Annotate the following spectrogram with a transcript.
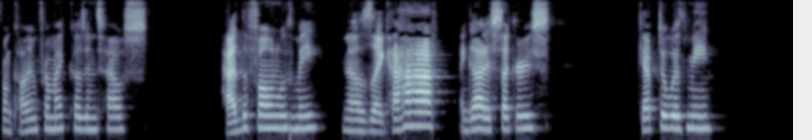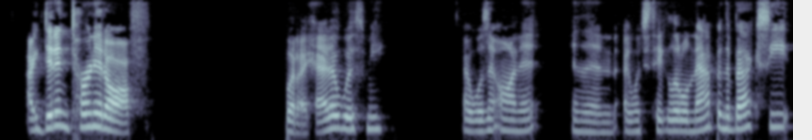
from coming from my cousin's house, had the phone with me, and I was like, ha ha ha, I got it, suckers. Kept it with me. I didn't turn it off, but I had it with me. I wasn't on it. And then I went to take a little nap in the back seat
